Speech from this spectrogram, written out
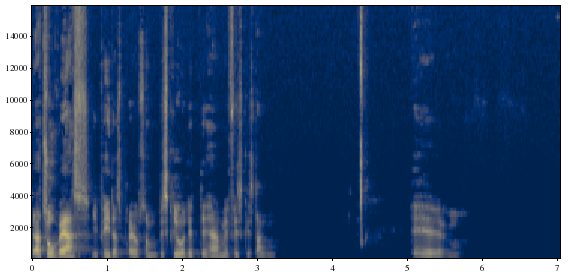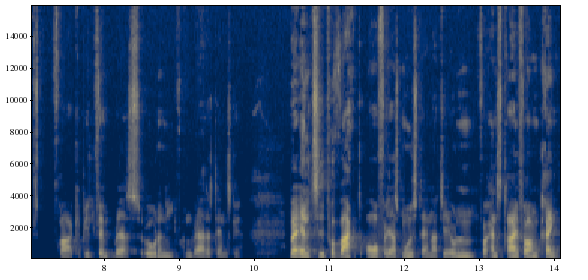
Der er to vers i Peters brev, som beskriver lidt det her med fiskestangen. Øh, fra kapitel 5, vers 8 og 9 fra den hverdagsdanske. Vær altid på vagt over for jeres modstander, djævlen, for han strejfer omkring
